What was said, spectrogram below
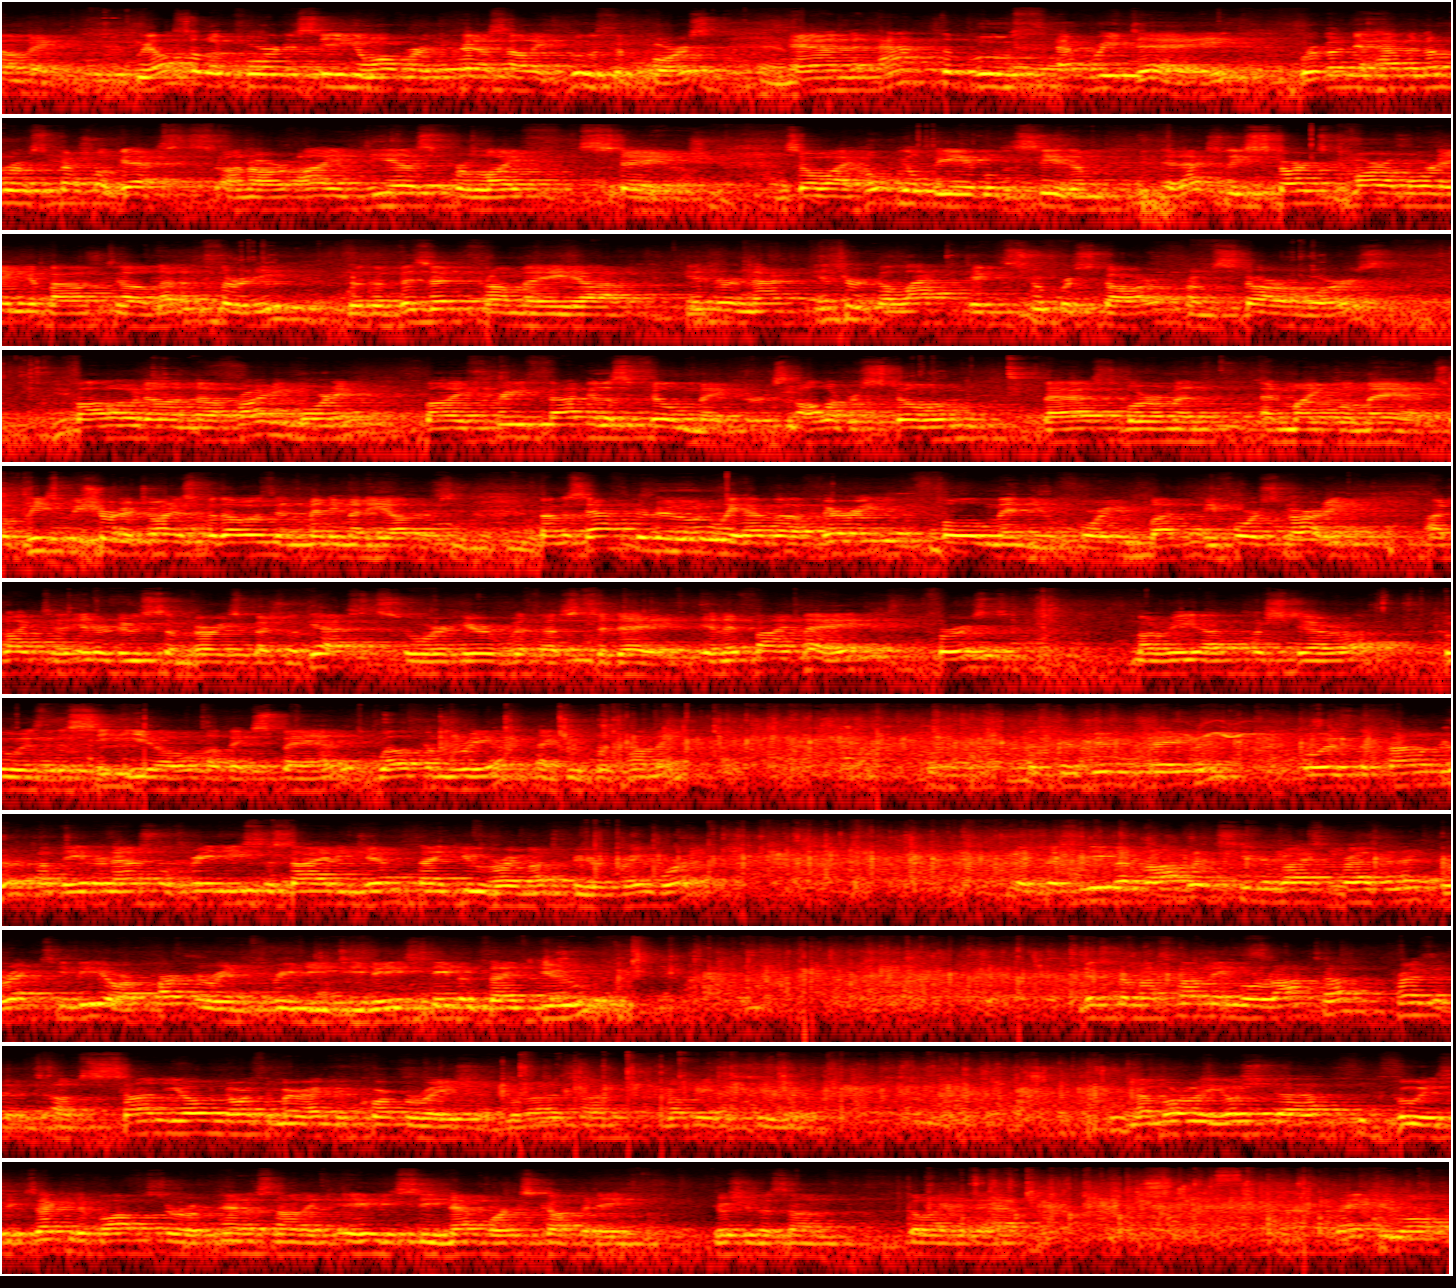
coming. We also look forward to seeing you over at the Panasonic booth, of course. And at the booth every day, we're going to have a number of special guests on our Ideas for Life stage. So I hope you'll be able to see them. It actually starts tomorrow morning about 11.30 with a visit from a uh, intergalactic superstar from Star Wars followed on uh, Friday morning by three fabulous filmmakers, Oliver Stone, Baz Luhrmann, and Michael Mann. So please be sure to join us for those and many, many others. Now this afternoon we have a very full menu for you, but before starting, I'd like to introduce some very special guests who are here with us today. And if I may, first, Maria Costeira, who is the CEO of XpanD. Welcome, Maria. Thank you for coming. Mr. Jim Chabin, who is the founder of the International 3D Society. Jim, thank you very much for your great work. Mr. Stephen Roberts, Senior Vice President, DirecTV, our partner in 3D TV. Stephen, thank you. Mr. Masami Murata, President of Sanyo North America Corporation. Murata-san, lovely to see you. Mamoru Yoshida, who is Executive Officer of Panasonic AVC Networks Company. Yoshida-san, delighted to have you.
